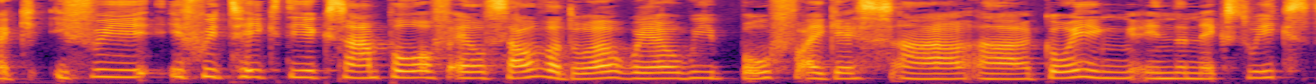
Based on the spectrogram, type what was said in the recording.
Like if we if we take the example of El Salvador, where we both, I guess, are, going in the next weeks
